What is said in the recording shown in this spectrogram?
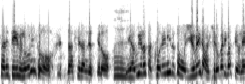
されているのみの雑誌なんですけど、いや、上野さん、これ見るともう夢が広がりますよね。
